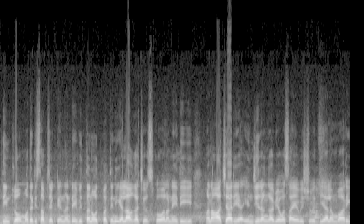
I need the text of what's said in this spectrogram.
దీంట్లో మొదటి సబ్జెక్ట్ ఏంటంటే విత్తనోత్పత్తిని ఎలాగా చేసుకోవాలనేది మన ఆచార్య ఎన్జి వ్యవసాయ విశ్వవిద్యాలయం వారి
